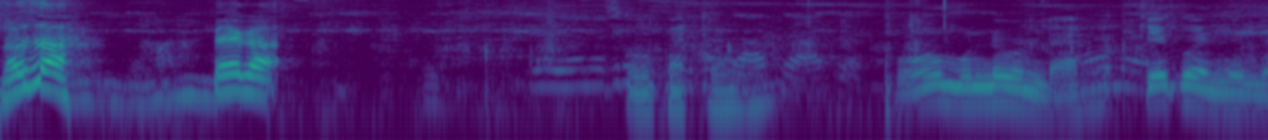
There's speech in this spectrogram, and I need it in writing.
ನೌಸ ಬೇಗ. ಓ ಮುಂದೆ ಉಂಡ ಕೇಕು ಎಂದು ಉಂಡ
